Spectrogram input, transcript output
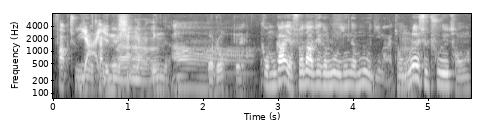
发不出，哑音的是哑音的。啊，火钟对，我们刚刚也说到这个录音的目的嘛，就无论是出于从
